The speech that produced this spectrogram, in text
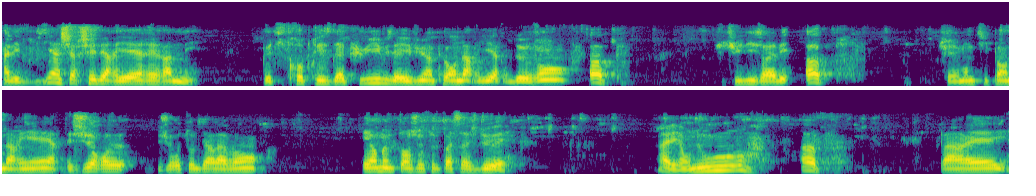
Allez bien chercher derrière et ramener. Petite reprise d'appui, vous avez vu un peu en arrière, devant, hop. J'utilise, regardez, hop. Je fais mon petit pas en arrière, je, je retourne vers l'avant. Et en même temps, je fais le passage de haie. Allez, on ouvre, hop. Pareil.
